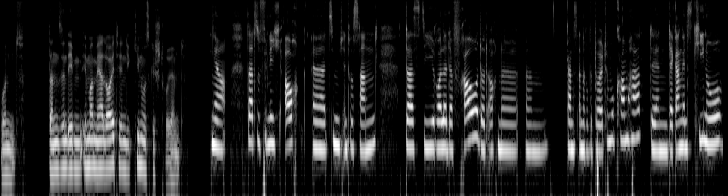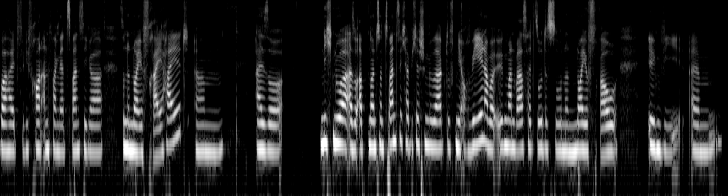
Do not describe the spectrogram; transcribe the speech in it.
Und dann sind eben immer mehr Leute in die Kinos geströmt. Ja, dazu finde ich auch äh, ziemlich interessant, dass die Rolle der Frau dort auch eine ähm, ganz andere Bedeutung bekommen hat. Denn der Gang ins Kino war halt für die Frauen Anfang der 20er so eine neue Freiheit. Ähm, also nicht nur, also ab 1920 habe ich ja schon gesagt, durften die auch wählen, aber irgendwann war es halt so, dass so eine neue Frau irgendwie ähm,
